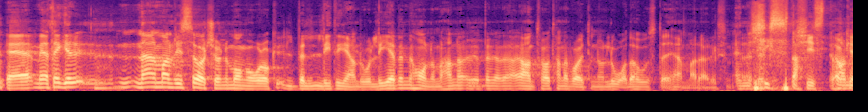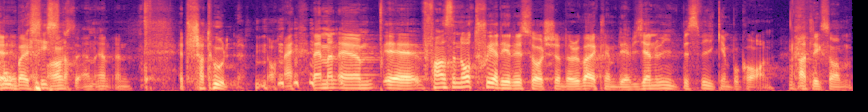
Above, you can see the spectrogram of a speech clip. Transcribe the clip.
Eh, men jag tänker, när man researchar under många år och lite grann då lever med honom, han, jag antar att han har varit i någon låda hos dig hemma där? Liksom. En kista. kista. Okay. Mobergs kista. Ja, en, en, en, ett chatull. Ja, nej. nej. men, eh, eh, fanns det något skede i researchen där du verkligen blev genuint besviken på karn? Att liksom,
